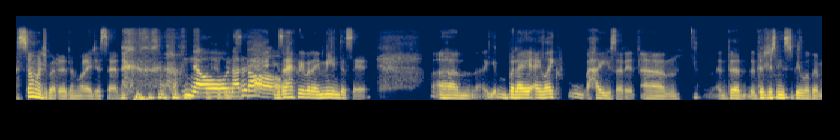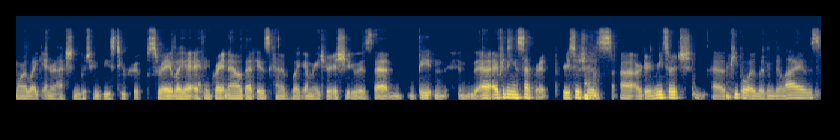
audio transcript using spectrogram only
so much better than what I just said. no, not at all. Exactly what I mean to say um but I, I like how you said it. Um the there just needs to be a little bit more like interaction between these two groups right? Like i think right now that is kind of like a major issue is that the uh, everything is separate. Researchers uh, are doing research uh, people are living their lives.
